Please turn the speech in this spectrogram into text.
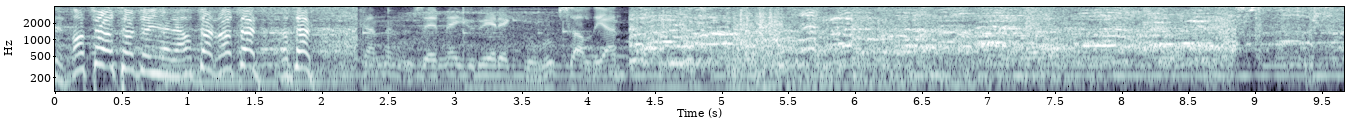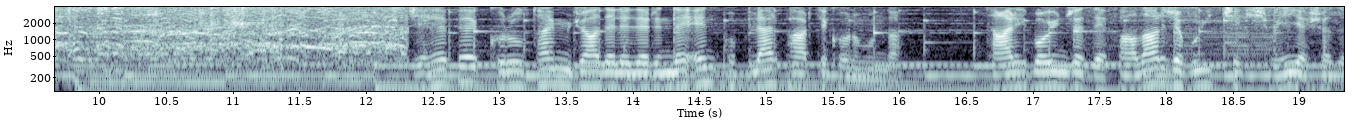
Otur oturduğun yere otur otur otur. Bakanın üzerine yürüyerek yumruk sallayan CHP kurultay mücadelelerinde en popüler parti konumunda. Tarih boyunca defalarca bu iç çekişmeyi yaşadı.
